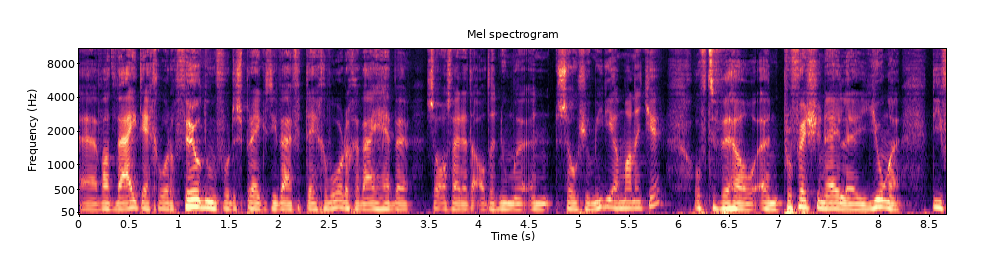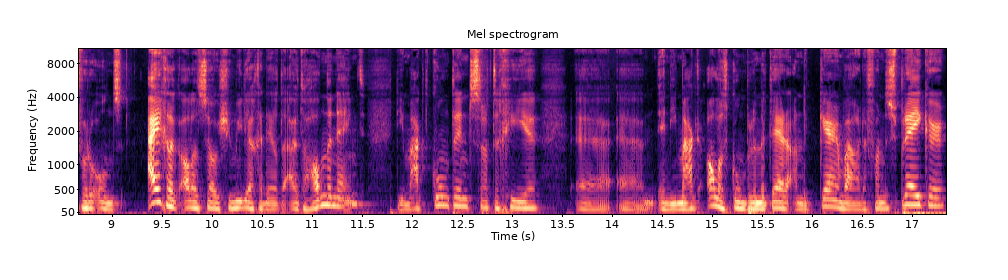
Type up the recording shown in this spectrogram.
Uh, wat wij tegenwoordig veel doen voor de sprekers die wij vertegenwoordigen. Wij hebben, zoals wij dat altijd noemen, een social media mannetje. Oftewel een professionele jongen die voor ons eigenlijk al het social media gedeelte uit de handen neemt. Die maakt contentstrategieën uh, uh, en die maakt alles complementair aan de kernwaarden van de spreker.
